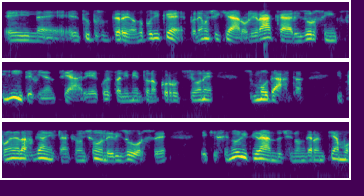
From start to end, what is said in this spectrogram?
e, il, e truppe sul terreno. Dopodiché, parliamoci chiaro, l'Iraq ha risorse infinite finanziarie e questo alimenta una corruzione smodata. Il problema dell'Afghanistan è che non ci sono le risorse e che se noi ritirandoci non garantiamo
